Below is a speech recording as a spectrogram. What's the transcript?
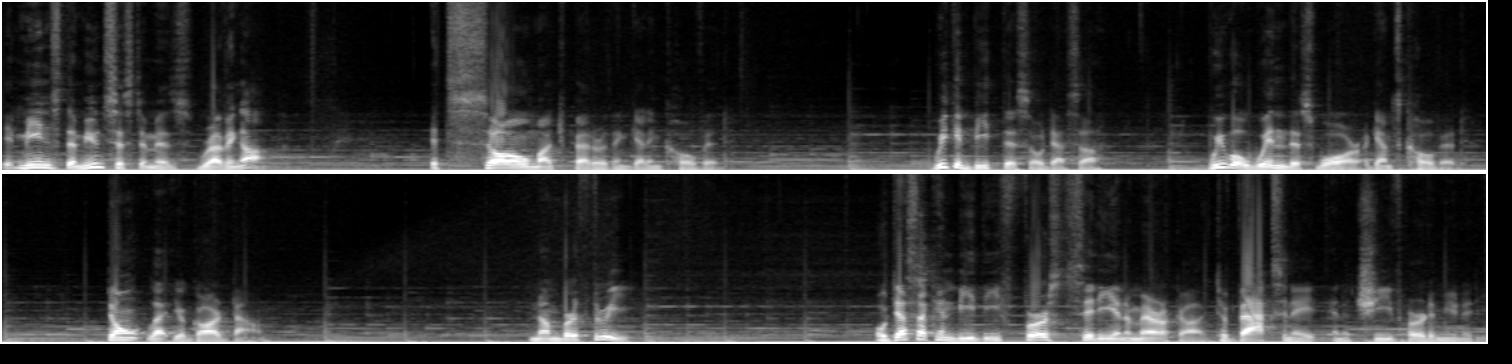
It means the immune system is revving up. It's so much better than getting COVID. We can beat this, Odessa. We will win this war against COVID. Don't let your guard down. Number three, Odessa can be the first city in America to vaccinate and achieve herd immunity.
